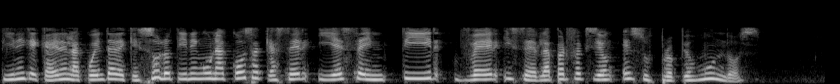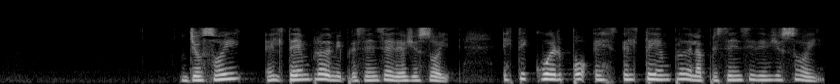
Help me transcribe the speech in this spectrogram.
Tienen que caer en la cuenta de que solo tienen una cosa que hacer y es sentir, ver y ser la perfección en sus propios mundos. Yo soy el templo de mi presencia de Dios, yo soy. Este cuerpo es el templo de la presencia de Dios, yo soy.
